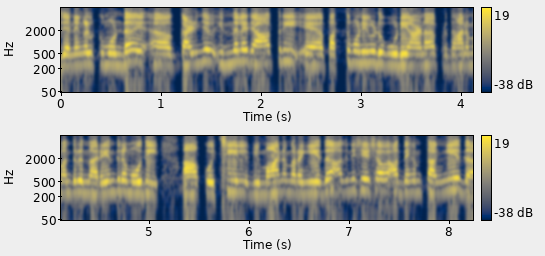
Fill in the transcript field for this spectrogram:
ജനങ്ങൾക്കും ജനങ്ങൾക്കുമുണ്ട്. കഴിഞ്ഞ ഇന്നലെ രാത്രി പത്ത് മണിയോട് കൂടിയാണ് പ്രധാനമന്ത്രി നരേന്ദ്രമോദി കൊച്ചിയിൽ വിമാനമിറങ്ങിയത്. അതിനുശേഷം അദ്ദേഹം തങ്ങിയത്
